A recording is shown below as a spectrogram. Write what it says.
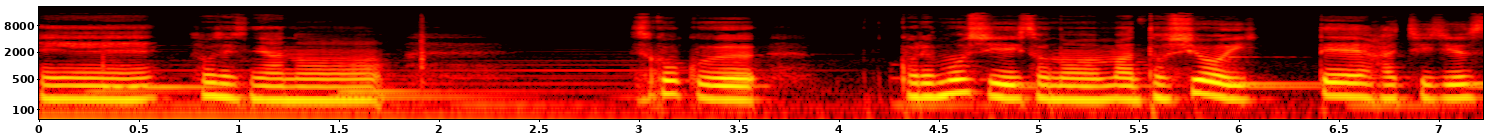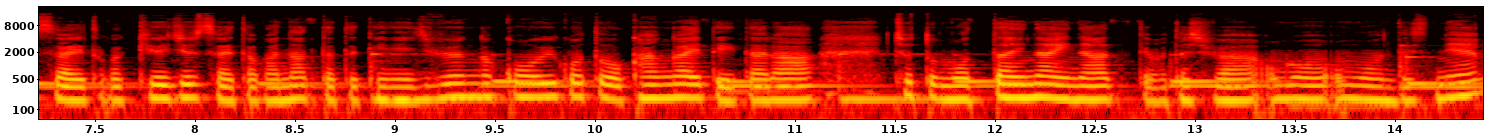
えー、そうですねあのすごくこれもしそのまあ年をいって80歳とか90歳とかなった時に自分がこういうことを考えていたらちょっともったいないなって私は思う思うんですね。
